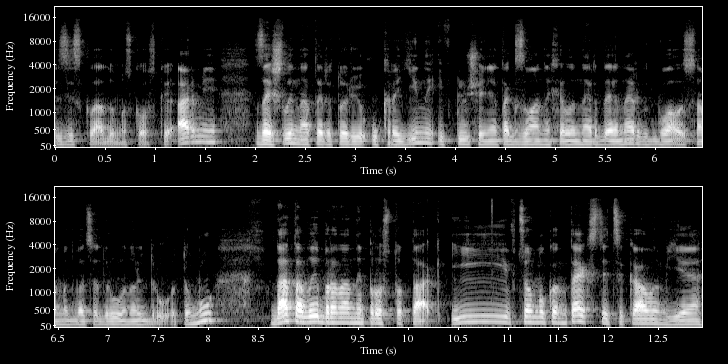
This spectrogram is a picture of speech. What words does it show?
зі складу московської армії зайшли на територію України і включення так званих ЛНР ДНР відбувалося саме 22.02. Тому дата вибрана не просто так. І в цьому контексті цікавим є.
